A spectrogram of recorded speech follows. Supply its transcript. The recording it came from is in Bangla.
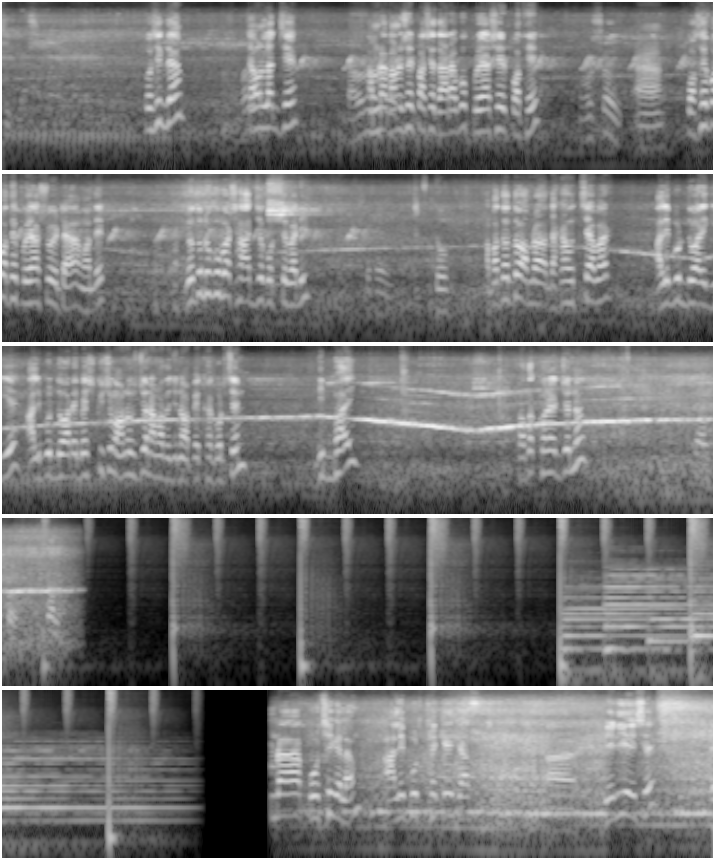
ঠিক আছে। কৌশিকদা কেমন লাগছে? আমরা মানুষের পাশে দাঁড়াবো প্রয়াসের পথে। অবশ্যই। পথে পথে প্রয়াসও এটা আমাদের। যতটুকু বা সাহায্য করতে পারি। তো আপাতত আমরা দেখা হচ্ছে আবার আলিপুরদুয়ারে গিয়ে। আলিপুরদুয়ারে বেশ কিছু মানুষজন আমাদের জন্য অপেক্ষা করছেন। দীপ ভাই ততক্ষণের জন্য। চলো আমরা পৌঁছে গেলাম আলিপুর থেকে জাস্ট বেরিয়ে এসে।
